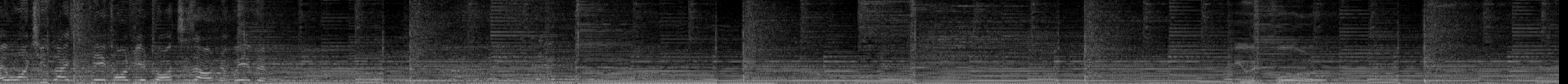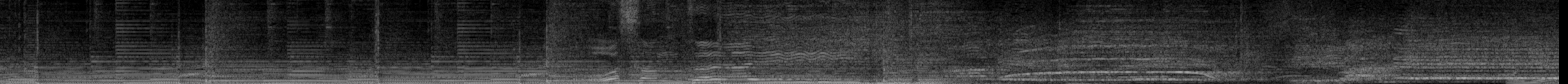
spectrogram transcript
I want you guys to take all your torches out and wave them. Beautiful. Oh, वसंत Oh yeah.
